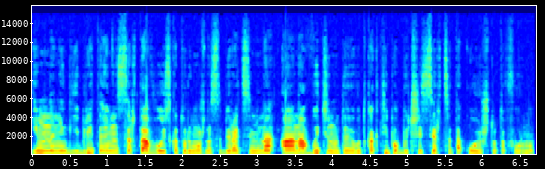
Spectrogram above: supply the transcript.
Именно не гибрид, а именно сортовой, из которой можно собирать семена, а она вытянутая, вот как типа бычье сердце, такое что-то форма.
